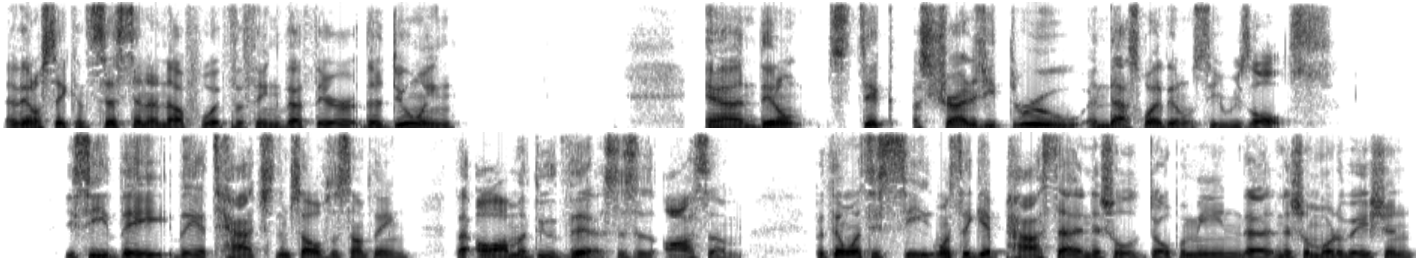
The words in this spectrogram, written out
and they don't stay consistent enough with the thing that they're they're doing. And they don't stick a strategy through, and that's why they don't see results. You see, they they attach themselves to something like, oh, I'm gonna do this. This is awesome. But then once they see, once they get past that initial dopamine, that initial motivation,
